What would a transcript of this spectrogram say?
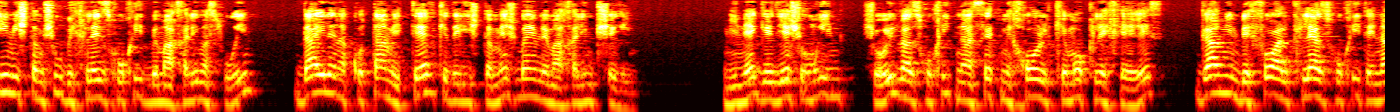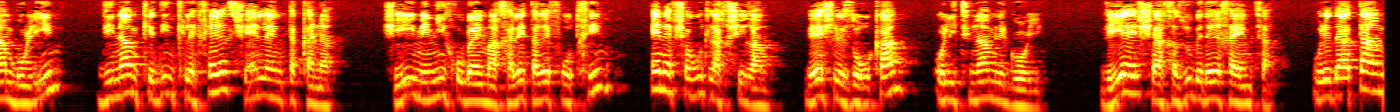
אם ישתמשו בכלי זכוכית במאכלים אסורים, די לנקותם היטב כדי להשתמש בהם למאכלים כשרים. מנגד יש אומרים שהואיל והזכוכית נעשית מחול כמו כלי חרס, גם אם בפועל כלי הזכוכית אינם בולעים, דינם כדין כלי חרס שאין להם תקנה, שאם הניחו בהם מאכלי טרף רותחים, אין אפשרות להכשירם, ויש לזורקם או לתנם לגוי. ויש שאחזו בדרך האמצע, ולדעתם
